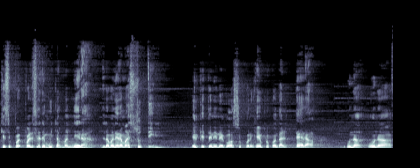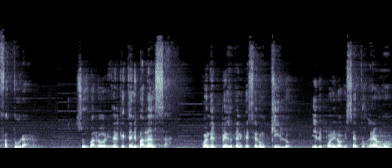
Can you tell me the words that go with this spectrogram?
que se puede, puede ser de muchas maneras, de la manera más sutil. El que tiene negocio, por ejemplo, cuando altera una, una factura, sus valores. El que tiene balanza, cuando el peso tiene que ser un kilo y le pone 900 gramos.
